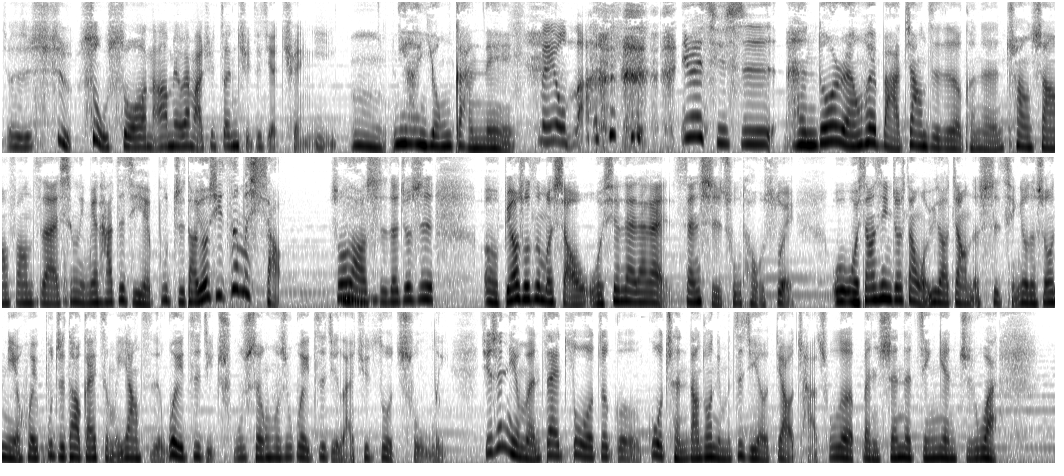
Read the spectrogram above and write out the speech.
就是诉诉说，然后没有办法去争取自己的权益。嗯，你很勇敢呢。没有啦，因为其实很多人会把这样子的可能创伤放在心里面，他自己也不知道，尤其这么小。说老实的，就是呃，不要说这么小，我现在大概三十出头岁。我我相信，就算我遇到这样的事情，有的时候你也会不知道该怎么样子为自己出声，或是为自己来去做处理。其实你们在做这个过程当中，你们自己有调查，除了本身的经验之外，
